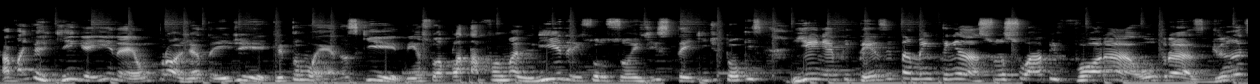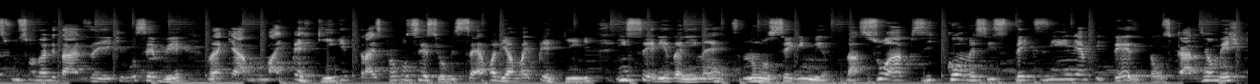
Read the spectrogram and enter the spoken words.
a Viper King aí, né, é um projeto aí de criptomoedas que tem a sua plataforma líder em soluções de staking de tokens e NFTs e também tem a sua swap fora outras grandes funcionalidades aí que você vê né, que a Viper King traz para você. Você observa ali a Viper King inserida ali, né, no segmento da swaps, e-commerce, stakes e NFTs. Então os caras realmente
